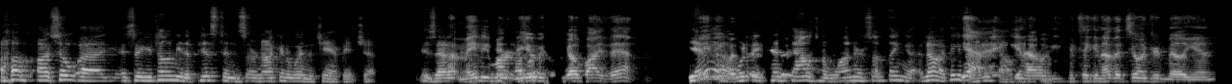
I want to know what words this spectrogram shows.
Um, uh, so uh, so you're telling me the Pistons are not going to win the championship? Is that Uh, maybe Mark is- Cuban can go by them. yeah, Maybe what are they, ten thousand to one or something? Uh, No, I think it's Yeah, hundred thousand. you know, you could take another two hundred million,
